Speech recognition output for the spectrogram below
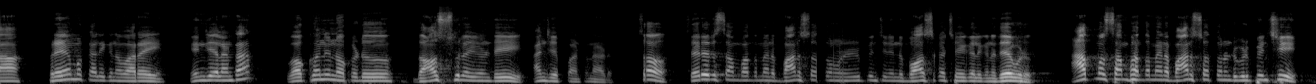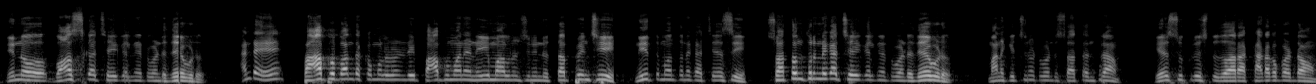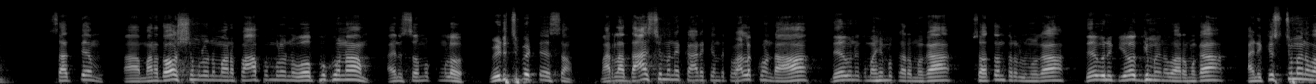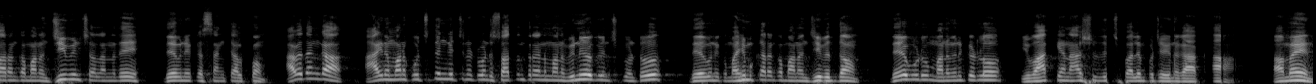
ప్రేమ కలిగిన వారై ఏం చేయాలంట? ఒకరినొకడు దాసులయ్యుండి అని చెప్పి అంటున్నాడు. సో శరీర సంబంధమైన బానిసత్వం నుండి విడిపించి నిన్ను బాసుగా చేయగలిగిన దేవుడు. ఆత్మ సంబంధమైన బానిసత్వం నుండి విడిపించి నిన్ను బాసుగా చేయగలిగినటువంటి దేవుడు. అంటే పాప బంధకముల నుండి పాపమనే నియమాల నుంచి నిన్ను తప్పించి నీతిమంతునిగా చేసి స్వతంత్రునిగా చేయగలిగినటువంటి దేవుడు మనకిచ్చినటువంటి స్వాతంత్రం. యేసుక్రీస్తు ద్వారా కడగబడ్డాం. సత్యం ఆ, మన దోషములను మన పాపములను ఒప్పుకున్నాం. ఆయన సముఖంలో విడిచిపెట్టేస్తాం మరలా దాస్యం అనే కాడ కిందకు వెళ్ళకుండా దేవునికి మహిమకరముగా స్వతంత్రముగా దేవునికి యోగ్యమైన వారముగా ఆయనకి ఇష్టమైన వారంగా మనం జీవించాలన్నదే దేవుని యొక్క సంకల్పం. ఆ విధంగా ఆయన మనకు ఉచితంగా ఇచ్చినటువంటి స్వాతంత్రాన్ని మనం వినియోగించుకుంటూ దేవునికి మహిమకరంగా మనం జీవిద్దాం. దేవుడు మన వెనుకడిలో ఈ వాక్యాన్ని ఆశీర్వదించి ఫలింప చేయనుగాక ఆమెన్.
